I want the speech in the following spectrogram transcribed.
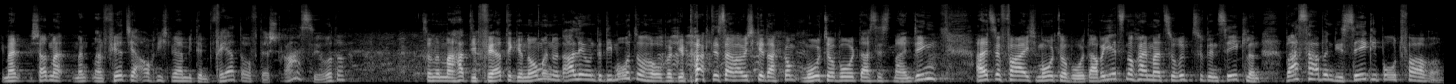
Ich meine, schaut mal, man, man fährt ja auch nicht mehr mit dem Pferd auf der Straße, oder? Sondern man hat die Pferde genommen und alle unter die Motorhaube gepackt. Deshalb habe ich gedacht, komm, Motorboot, das ist mein Ding. Also fahre ich Motorboot. Aber jetzt noch einmal zurück zu den Seglern. Was haben die Segelbootfahrer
